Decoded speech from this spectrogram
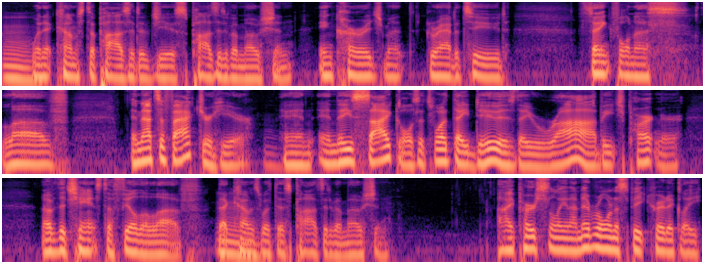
mm. when it comes to positive juice, positive emotion, encouragement, gratitude, thankfulness, love. And that's a factor here. And and these cycles, it's what they do is they rob each partner of the chance to feel the love that mm. comes with this positive emotion. I personally, and I never want to speak critically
